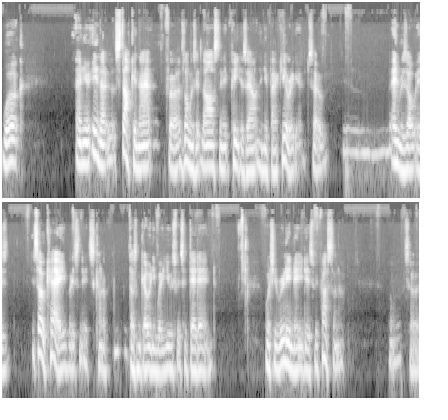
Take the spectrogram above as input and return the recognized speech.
work, and you're in that, stuck in that for as long as it lasts, and it peters out, and then you're back here again. So end result is it's okay, but it's it's kind of doesn't go anywhere useful. It's a dead end. What you really need is vipassana. So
